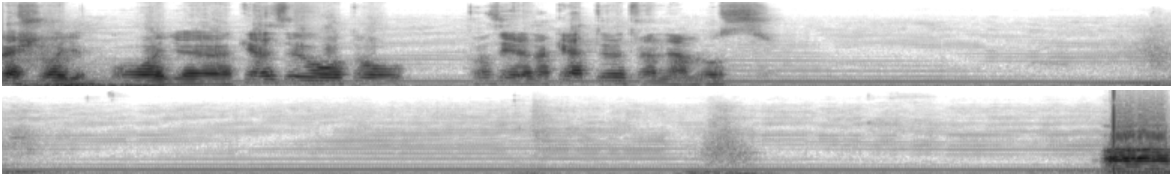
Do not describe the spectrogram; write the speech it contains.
Képest, hogy, hogy kezdőautó, azért ez a 250 nem rossz. A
